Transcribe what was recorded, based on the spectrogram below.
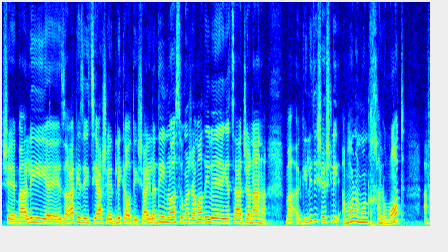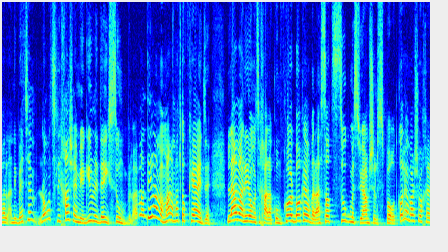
שבעלי אה, זרק איזו יציאה שהדליקה אותי, שהילדים לא עשו מה שאמרתי ויצאה ג'ננה. גיליתי שיש לי המון המון חלומות. אבל אני בעצם לא מצליחה שהם יגיעו לידי יישום, ולא הבנתי למה, מה, מה תוקע את זה? למה אני לא מצליחה לקום כל בוקר ולעשות סוג מסוים של ספורט? כל יום משהו אחר.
